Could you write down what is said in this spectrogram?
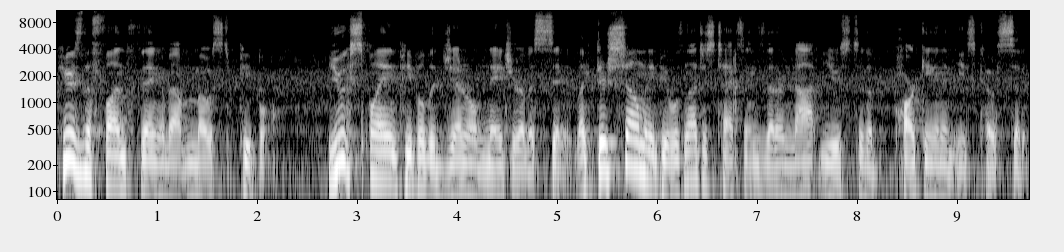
here's the fun thing about most people. You explain people the general nature of a city. Like there's so many people, it's not just Texans that are not used to the parking in an East Coast city.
